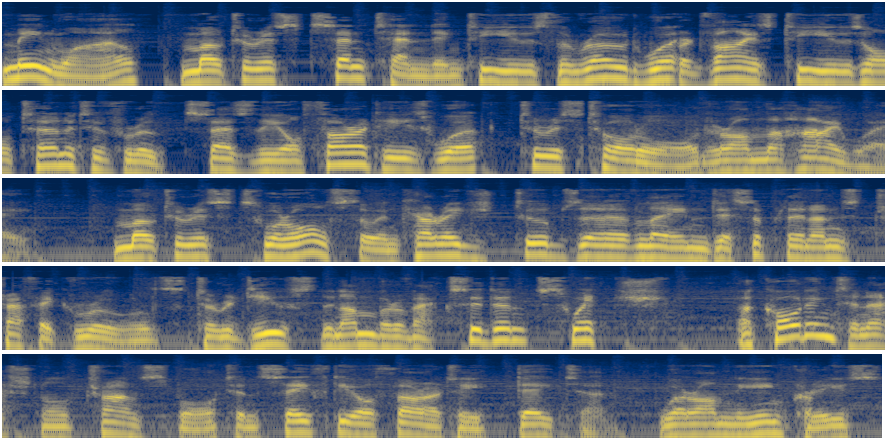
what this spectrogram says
Meanwhile, motorists intending to use the road were advised to use alternative routes as the authorities worked to restore order on the highway. Motorists were also encouraged to observe lane discipline and traffic rules to reduce the number of accidents which, according to National Transport and Safety Authority data, were on the increase.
